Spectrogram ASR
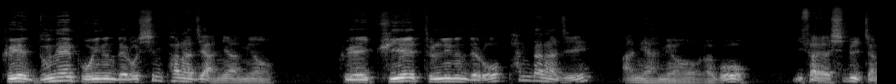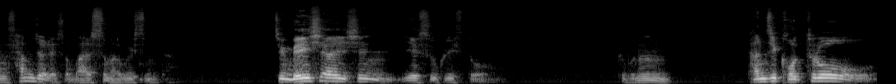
그의 눈에 보이는 대로 심판하지 아니하며 그의 귀에 들리는 대로 판단하지 아니하며라고 이사야 11장 3절에서 말씀하고 있습니다. 즉 메시아이신 예수 그리스도 그분은 단지 겉으로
